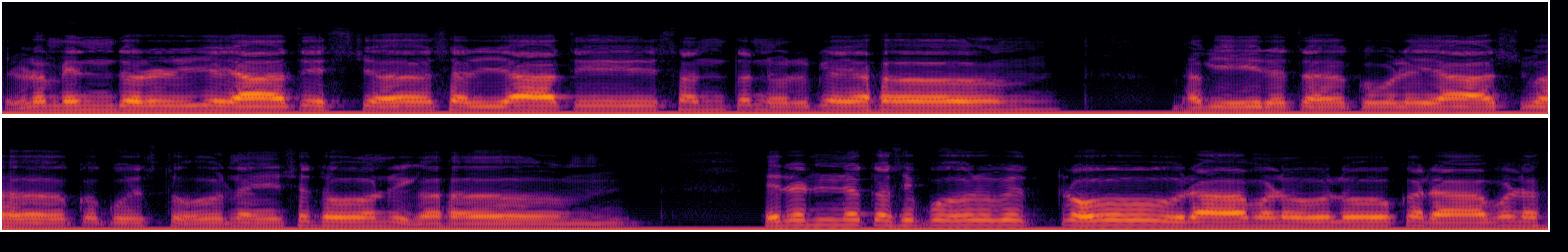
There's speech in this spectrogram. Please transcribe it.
तृणमिन्दुर्ययातिश्च सर्याति सन्तनुर्गयः। भगीरथः कुवलयाश्वः ककुस्थो नैषधो नृगः। हिरण्यकशिपुर्वृत्रो रावणो लोकरावणः।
